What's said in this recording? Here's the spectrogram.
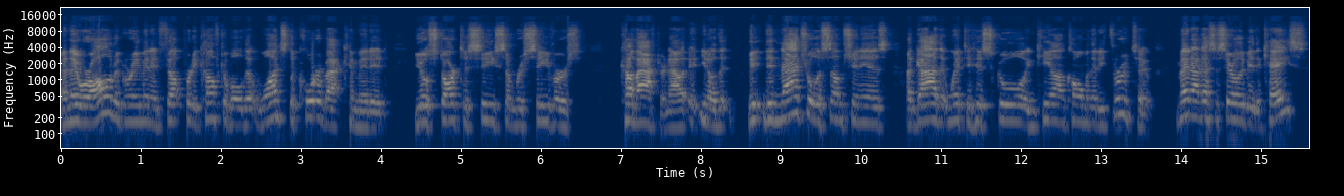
And they were all in agreement and felt pretty comfortable that once the quarterback committed, you'll start to see some receivers come after. Now, it, you know, the, the, the natural assumption is a guy that went to his school and Keon Coleman that he threw to. May not necessarily be the case,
